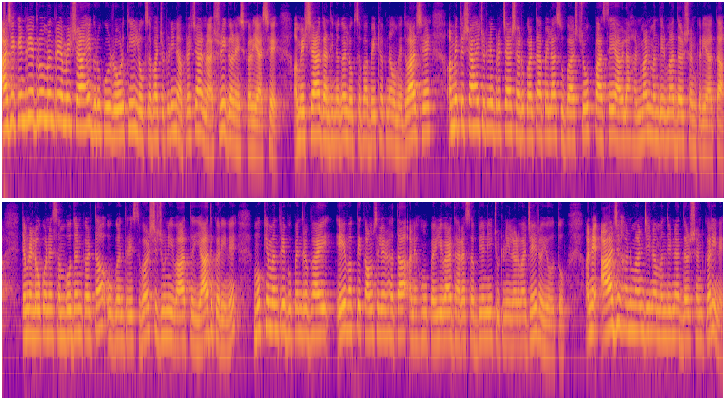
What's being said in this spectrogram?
આજે કેન્દ્રીય ગૃહમંત્રી અમિત શાહે ગુરુકુળ રોડથી લોકસભા ચૂંટણીના પ્રચારના શ્રી ગણેશ કર્યા છે. અમિત શાહ ગાંધીનગર લોકસભા બેઠકના ઉમેદવાર છે. અમિત શાહે ચૂંટણી પ્રચાર શરૂ કરતા પહેલા સુભાષ ચોક પાસે આવેલા હનુમાન મંદિરમાં દર્શન કર્યા હતા. તેમણે લોકોને સંબોધન કરતા ઓગણત્રીસ વર્ષ જૂની વાત યાદ કરીને મુખ્યમંત્રી ભૂપેન્દ્રભાઈ એ વખતે કાઉન્સિલર હતા અને હું પહેલીવાર ધારાસભ્યની ચૂંટણી લડવા જઈ રહ્યો હતો. અને આ જ હનુમાનજીના મંદિરના દર્શન કરીને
